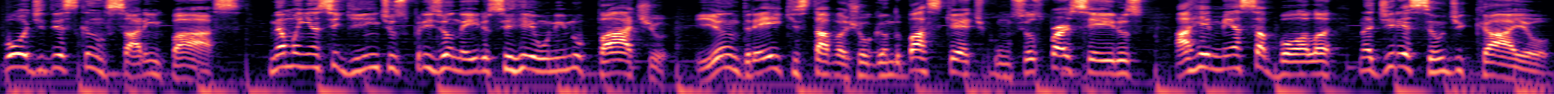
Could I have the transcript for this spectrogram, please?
pôde descansar em paz. Na manhã seguinte, os prisioneiros se reúnem no pátio e Andrei, que estava jogando basquete com seus parceiros, arremessa a bola na direção de Kyle.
